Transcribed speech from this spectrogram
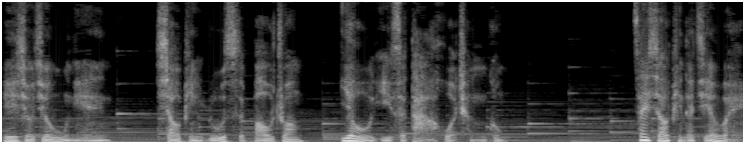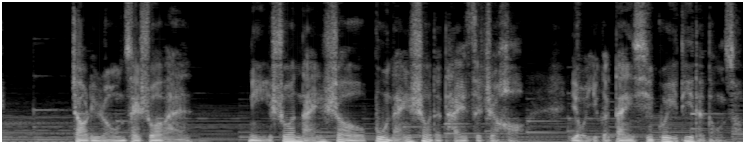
一九九五年，小品如此包装，又一次大获成功。在小品的结尾，赵丽蓉在说完“你说难受不难受”的台词之后，有一个单膝跪地的动作。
